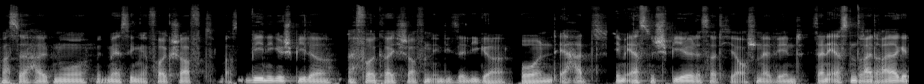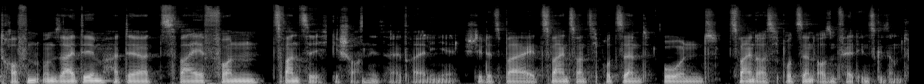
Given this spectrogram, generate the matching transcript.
was er halt nur mit mäßigem Erfolg schafft, was wenige Spieler erfolgreich schaffen in dieser Liga. Und er hat im ersten Spiel, das hatte ich ja auch schon erwähnt, seine ersten drei Dreier getroffen und seitdem hat er zwei von 20 geschossen in seiner Dreierlinie. Steht jetzt bei 22 Prozent und 32 Prozent aus dem Feld insgesamt.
